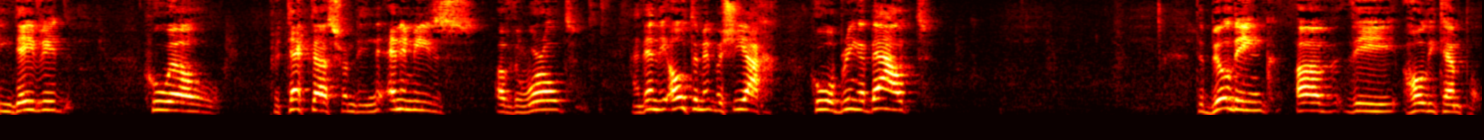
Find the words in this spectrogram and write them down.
King David, who will protect us from the enemies of the world, and then the ultimate Mashiach who will bring about the building of the Holy Temple.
